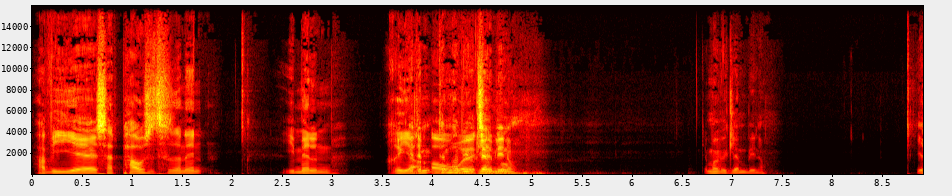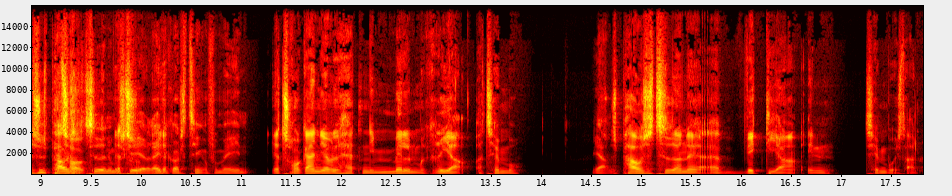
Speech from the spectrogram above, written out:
Har vi øh, sat pausetiderne ind imellem riger Ja, dem, og dem har vi jo øh, glemt lige nu. Dem har vi glemt lige nu. Jeg synes, Jeg tror- pausetiderne måske tror- er et rigtig jeg- godt ting at få med ind. Jeg tror gerne, jeg vil have den imellem riger og tempo. Ja. Jeg synes, pausetiderne er vigtigere end tempo i starten.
